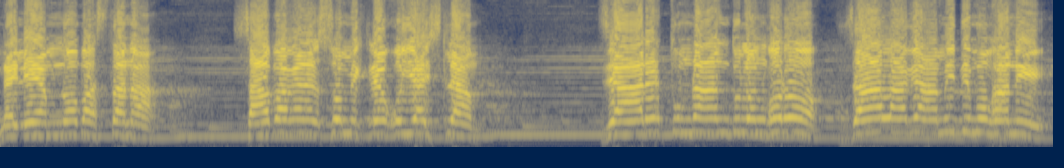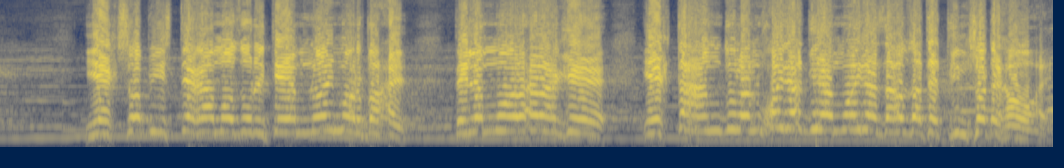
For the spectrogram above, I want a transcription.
নাইলে এমন বাস্তা না। চা বাগানের শ্রমিকরা কইয়া ইসলাম, যে আরে তোমরা আন্দোলন করো, যা লাগে আমি দিব খানি। একশো বিশ টাকা মজুরিতে এমনই মরবাই তাইলে মরার আগে একটা আন্দোলন কইরা দিয়া মইরা যাও যাতে তিনশো টাকা হয়।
